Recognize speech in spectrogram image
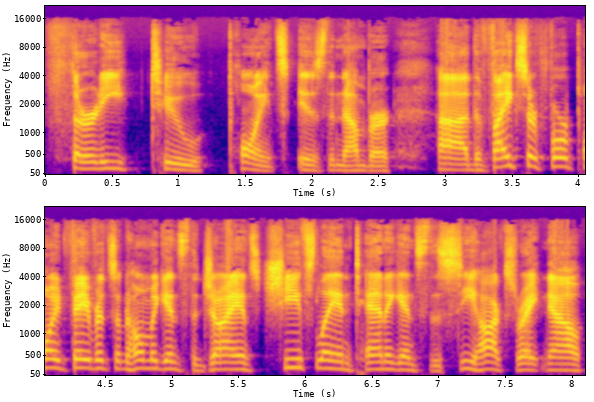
32 points is the number. Uh, the Vikes are four point favorites at home against the Giants. Chiefs laying 10 against the Seahawks right now.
